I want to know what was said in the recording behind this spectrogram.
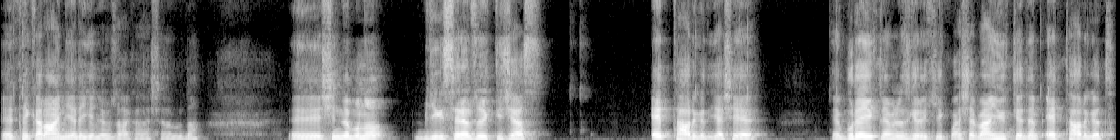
E, tekrar aynı yere geliyoruz arkadaşlar burada. E, şimdi bunu bilgisayarımıza yükleyeceğiz. Add Target ya şeye e, buraya yüklemeniz gerekiyor ilk başta. Ben yükledim. Add Target.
